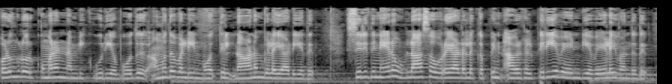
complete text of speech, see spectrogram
கொடுங்கலூர் குமரன் நம்பி கூறியபோது அமுதவள்ளியின் முகத்தில் நாணம் விளையாடியது. சிறிது நேர உல்லாச உரையாடலுக்கு பின் அவர்கள் பிரிய வேண்டிய வேலை வந்தது.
